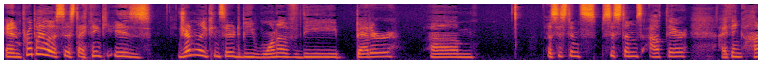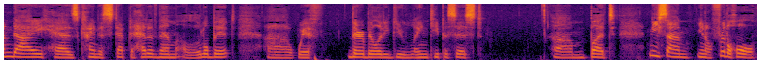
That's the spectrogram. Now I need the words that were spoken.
And ProPilot Assist i think is generally considered to be one of the better um, assistance systems out there. I think hyundai has kind of stepped ahead of them a little bit uh, with their ability to do lane keep assist. Um, but nissan you know for the whole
